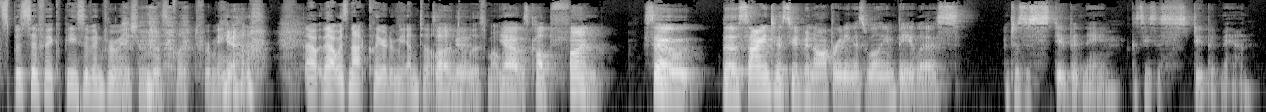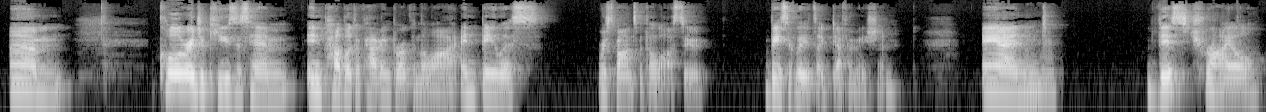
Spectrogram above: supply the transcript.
specific piece of information just clicked for me. yeah. that that was not clear to me until until this moment. Yeah, it was called Fun. So the scientist who'd been operating as William Bayliss, which is a stupid name because he's a stupid man. Um, Coleridge accuses him in public of having broken the law, and Bayliss responds with a lawsuit. Basically, it's like defamation. And mm-hmm. this trial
